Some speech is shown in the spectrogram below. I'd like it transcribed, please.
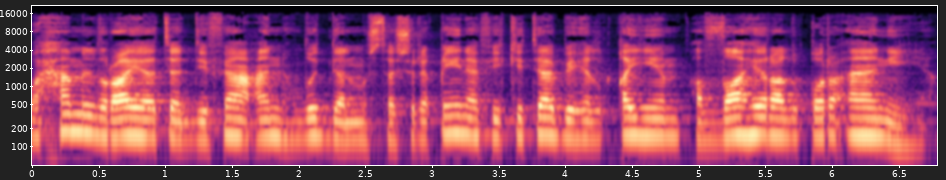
وحمل راية الدفاع عنه ضد المستشرقين في كتابه القيم الظاهرة القرآنية.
